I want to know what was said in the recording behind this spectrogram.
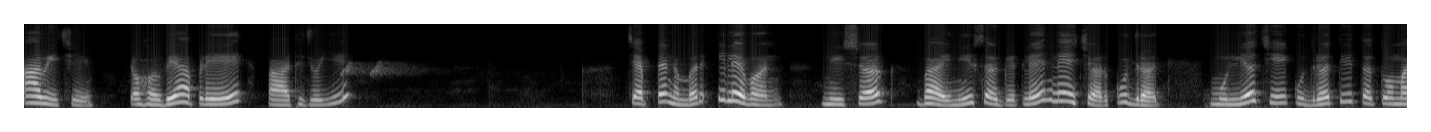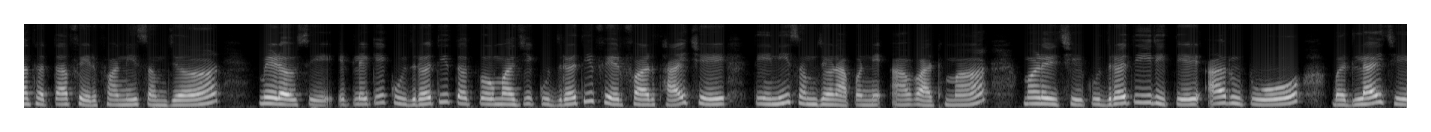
આવી છે. તો હવે આપણે પાઠ જોઈએ. ચેપ્ટર નંબર ઇલેવન. નિસર્ગ ભાઈ નિસર્ગ એટલે નેચર કુદરત. મૂલ્ય છે કુદરતી તત્વોમાં થતા ફેરફારની સમજણ મેળવશે. એટલે કે કુદરતી તત્વોમાં જે કુદરતી ફેરફાર થાય છે તેની સમજણ આપણને આ પાઠમાં મળે છે. કુદરતી રીતે આ ઋતુઓ બદલાય છે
